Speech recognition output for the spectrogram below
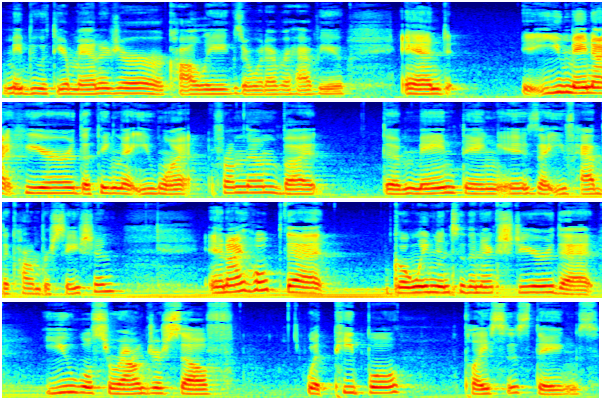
maybe with your manager or colleagues or whatever have you. And you may not hear the thing that you want from them, but the main thing is that you've had the conversation. And I hope that going into the next year that you will surround yourself with people, places, things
